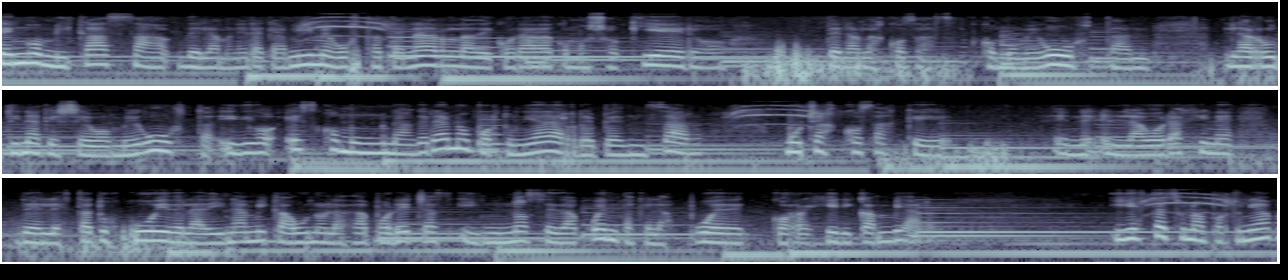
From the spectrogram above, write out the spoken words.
Tengo mi casa de la manera que a mí me gusta tenerla, decorada como yo quiero, tener las cosas como me gustan, la rutina que llevo me gusta y digo, es como una gran oportunidad de repensar muchas cosas que en, la vorágine del status quo y de la dinámica uno las da por hechas y no se da cuenta que las puede corregir y cambiar. Y esta es una oportunidad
